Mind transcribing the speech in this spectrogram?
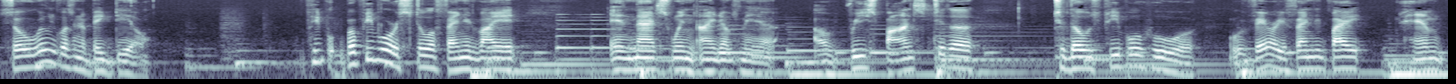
so it really wasn't a big deal people but people were still offended by it and that's when iDubbbz made a, a response to the to those people who were, were very offended by him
